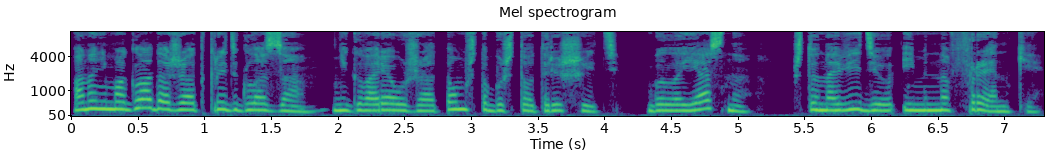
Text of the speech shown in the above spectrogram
Она не могла даже открыть глаза, не говоря уже о том, чтобы что-то решить. Было ясно, что на видео именно Фрэнки.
